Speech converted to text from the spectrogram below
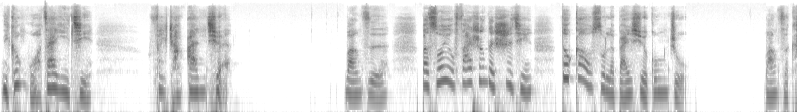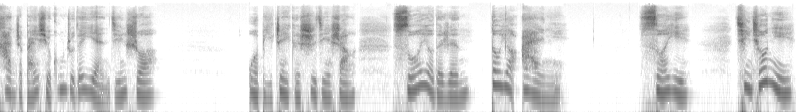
你跟我在一起，非常安全。”王子把所有发生的事情都告诉了白雪公主。王子看着白雪公主的眼睛说：“我比这个世界上所有的人都要爱你，所以，请求你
